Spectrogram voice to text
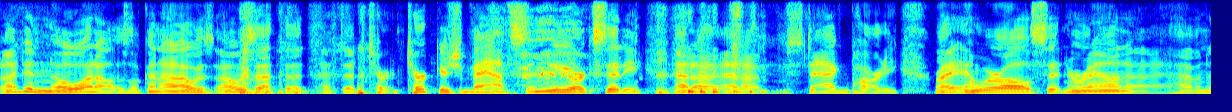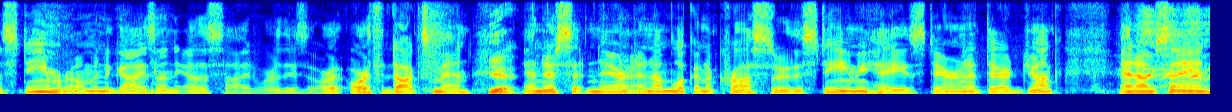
I didn't know what I was looking at. I was. I was at the at the Tur- Turkish baths in New York City at a at a stag party, right? And we're all sitting around uh, having a steam room, and the guys on the other side were these or- Orthodox men, Yeah. and they're sitting there, mm-hmm. and I'm looking across through the steamy haze, staring at their junk, and I'm saying,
